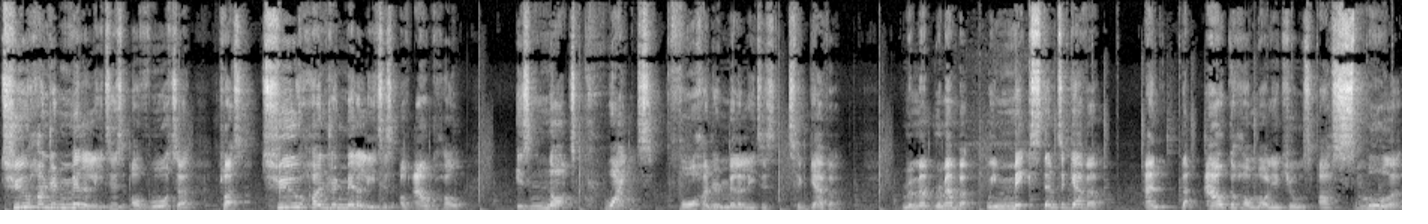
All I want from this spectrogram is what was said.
200 milliliters of water plus 200 milliliters of alcohol is not quite 400 milliliters together. Remember, remember, we mix them together and the alcohol molecules are smaller.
